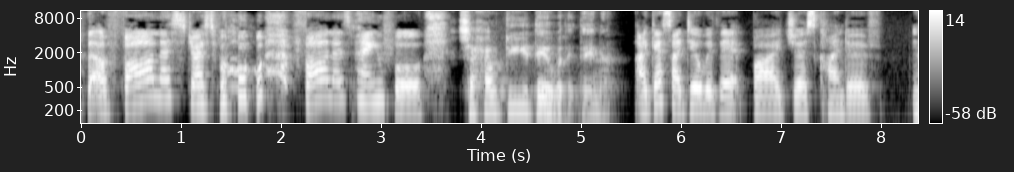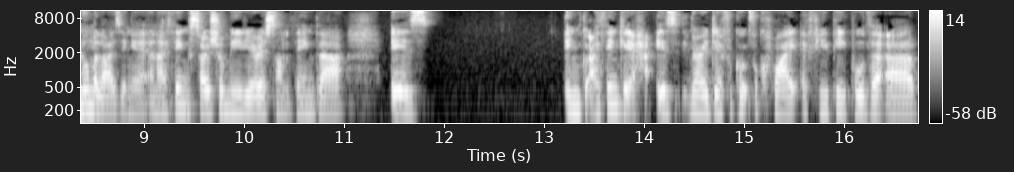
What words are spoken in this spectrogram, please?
that are far less stressful, far less painful. So, how do you deal with it, Dina? I guess I deal with it by just kind of normalizing it. And I think social media is something that is, in, I think it is very difficult for quite a few people that are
